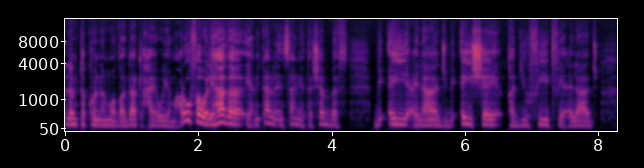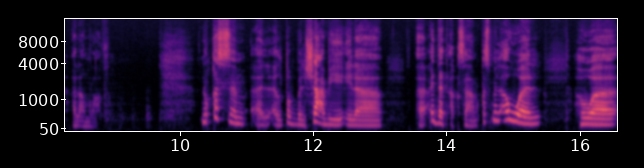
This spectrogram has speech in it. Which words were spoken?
لم تكن المضادات الحيوية معروفة ولهذا يعني كان الإنسان يتشبث بأي علاج بأي شيء قد يفيد في علاج الأمراض. نقسم الطب الشعبي إلى عدة أقسام، القسم الأول هو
